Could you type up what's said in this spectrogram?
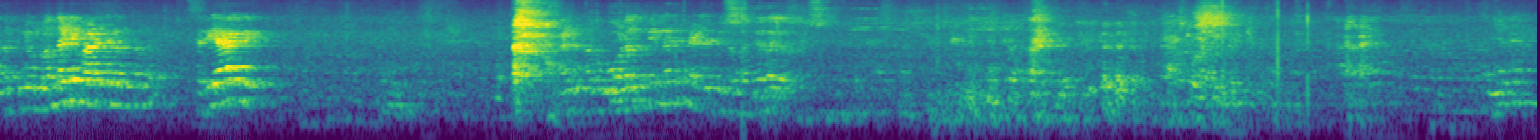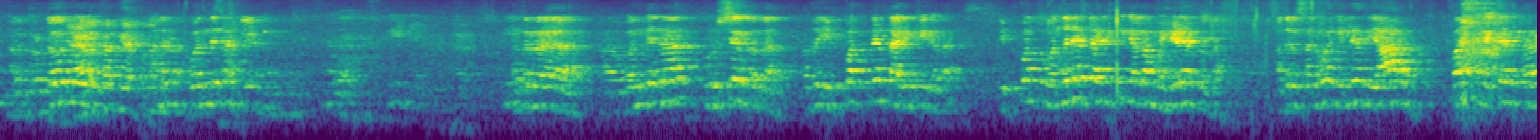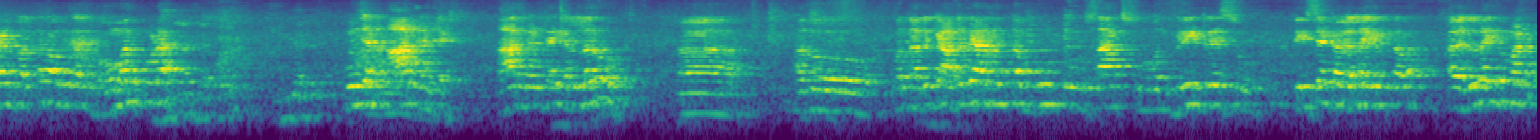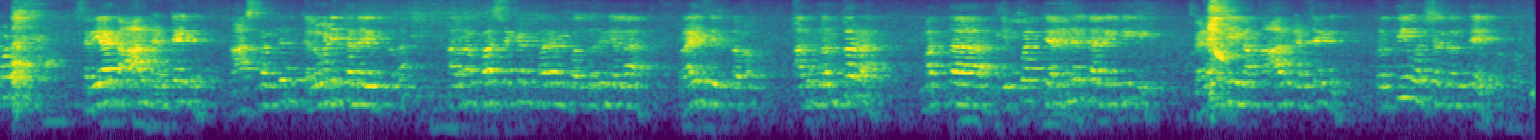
ಅದಕ್ಕೆ ನೀವು ನೋಂದಣಿ ಮಾಡಿದ್ರಂತಂದ್ರೆ ಸರಿಯಾಗಿ ಅದ್- ಓಡೋದು ಮಧ್ಯದಾಗ ಅದು ದೊಡ್ಡವರು ಅಂದ್ರೆ ಒಂದಿನ. ಅಂದ್ರೆ ಆ, ಪುರುಷ ಇರ್ತದ ಅದು ಇಪ್ಪತ್ತನೇ ತಾರೀಕಿಗೆ ಅದ ಇಪ್ಪತ್ತು ಒಂದನೇ ತಾರೀಕಿಗೆ ಎಲ್ಲ ಮಹಿಳೆ ಇರ್ತದ. ಅದ್ರ ಸಲುವಾಗಿ ಇಲ್ಲೇ ಯಾರು ಫಸ್ಟ್ ಸೆಕೆಂಡ್ ಥರ್ಡ್ ಬರ್ತಾರ ಅವ್ರಿಗೆ ಬಹುಮಾನ ಕೂಡ ಮುಂಜಾನೆ ಆರು ಗಂಟೆ. ಆರು ಗಂಟೆಗೆ ಎಲ್ಲರೂ ಅದು ಒಂದು ಅದಕ್ಕೆ ಅದರದೇ ಆದಂಥ ಬೂಟು ಸಾಕ್ಸು ಒಂದು ಬಿಳಿ ಡ್ರೆಸ್ಸು ಟಿ ಶರ್ಟ್ ಅವೆಲ್ಲ ಇರ್ತಾವ ಅವೆಲ್ಲ ಇದು ಮಾಡಿಕೊಂಡು ಸರಿಯಾಗಿ ಆರು ಗಂಟೆಗೆ ಆಶ್ರಮದಿಂದ ತನಕ ಇರ್ತದ. ಅದ್ರ ಫಸ್ಟ್ ಸೆಕೆಂಡ್ ಥರ್ಡ್ ಬಂದವರಿಗೆಲ್ಲ ಪ್ರೈಸ್ ಇರ್ತವೆ. ಅದ್ರ ನಂತರ ಮತ್ತು ಇಪ್ಪತ್ತೆರಡನೇ ತಾರೀಕಿಗೆ ಬೆಳಗ್ಗೆ ಆರು ಗಂಟೆಗೆ ಪ್ರತಿ ವರ್ಷದಂತೆ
